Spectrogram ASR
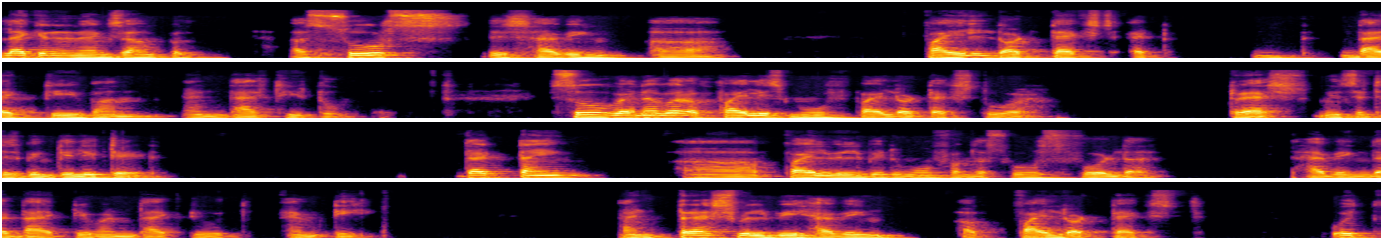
like in an example, a source is having a file.txt at directory 1 and directory 2. So whenever a file is moved file.txt to a trash, means it is being deleted, that time uh, file will be removed from the source folder having the directory 1 directory 2 empty. And trash will be having a file.txt with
